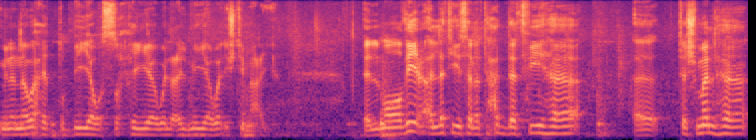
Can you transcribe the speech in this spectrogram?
من النواحي الطبية والصحية والعلمية والاجتماعية. المواضيع التي سنتحدث فيها آه، تشملها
